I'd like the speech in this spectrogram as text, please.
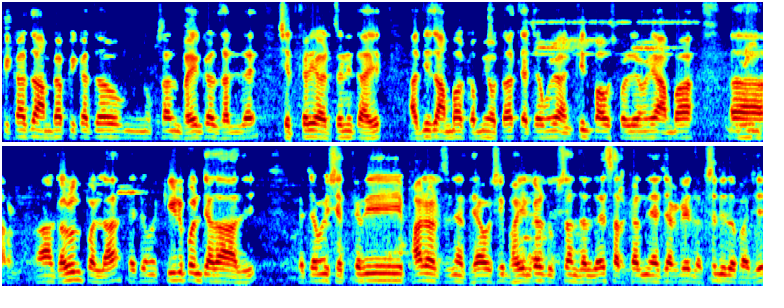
पिकाचं आंब्या पिकाचं नुकसान भयंकर झालेलं आहे. शेतकरी अडचणीत आहेत. आधीच आंबा कमी होता. त्याच्यामुळे आणखीन पाऊस पडल्यामुळे आंबा गळून पडला. त्याच्यामुळे कीड पण त्याला आली. त्याच्यामुळे शेतकरी फार अडचणी आहेत. यावर्षी भयंकर नुकसान झालेलं आहे. सरकारने याच्याकडे लक्ष दिलं पाहिजे.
